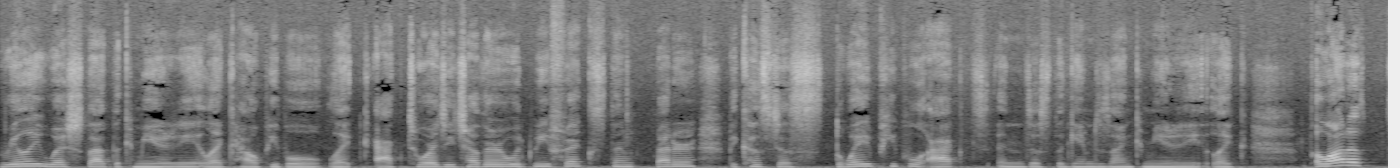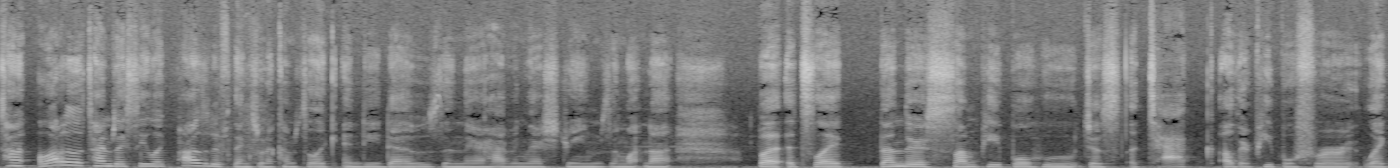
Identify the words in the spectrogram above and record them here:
really wish that the community, like how people like act towards each other, would be fixed and better because just the way people act in just the game design community, like a lot of time, a lot of the times I see like positive things when it comes to like indie devs and they're having their streams and whatnot. But it's like then there's some people who just attack other people for like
